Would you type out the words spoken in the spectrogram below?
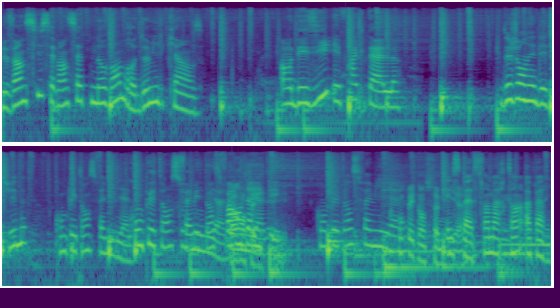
le 26 et 27 novembre 2015. Andésie et Fractal. Deux journées d'études. Compétences familiales. Compétences familiales. Parentalité. Compétences familiales. Compétences familiales. Espace Saint-Martin à Paris.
